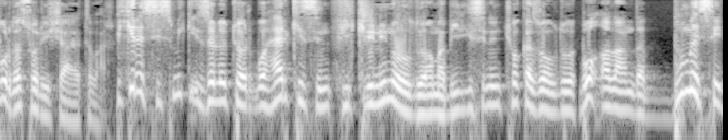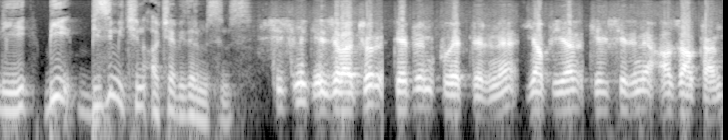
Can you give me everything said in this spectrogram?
Burada soru işareti var. Bir kere sismik izolatör bu herkesin fikrinin olduğu ama bilgisinin çok az olduğu bu alanda bu meseleyi bir bizim için açabilir misiniz? Sismik izolatör deprem kuvvetlerine yapıya tesirini azaltan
